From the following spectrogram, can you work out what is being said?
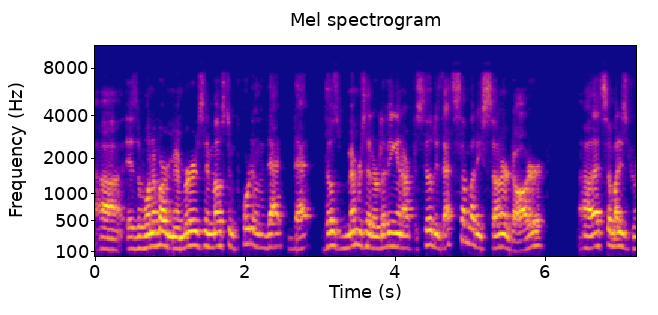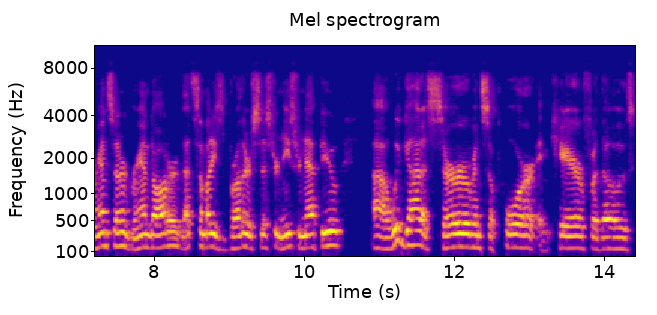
uh, is one of our members, and most importantly, that that those members that are living in our facilities, that's somebody's son or daughter uh, that's somebody's grandson or granddaughter. That's somebody's brother, or sister, niece, or nephew. Uh, we've got to serve and support and care for those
